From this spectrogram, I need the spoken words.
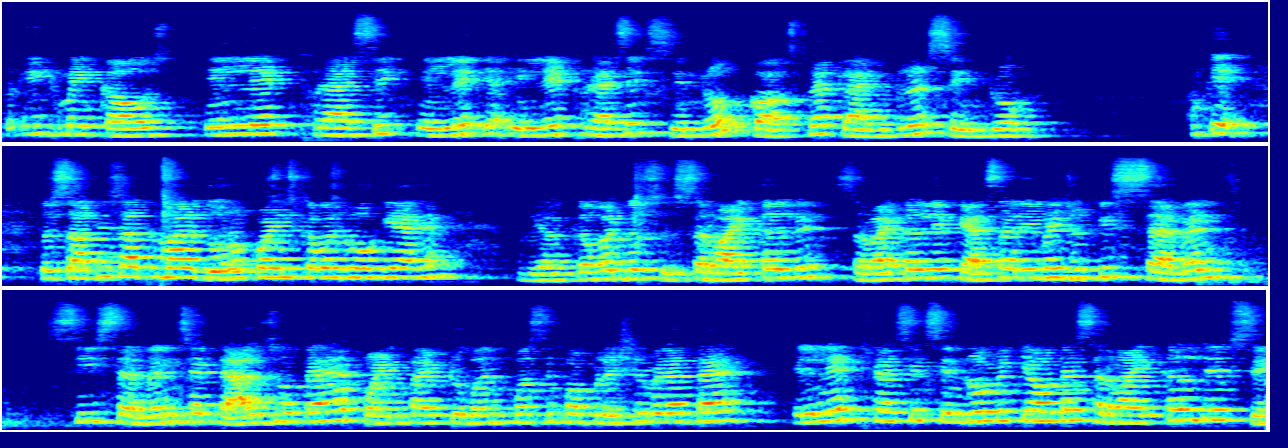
तो it may cause inlet thoracic inlet या inlet thoracic syndrome costa clavicular syndrome okay तो साथ ही साथ हमारा दोनों पॉइंट कवर हो गया है। We have covered the cervical rib cervical rib कैसा लिप है? जो कि सेवेंथ सी सेवन से अटैच होता है point five to one percent population में रहता है। इनलेट थोरेसिक सिंड्रोम में क्या होता है? सर्वाइकल लिप से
